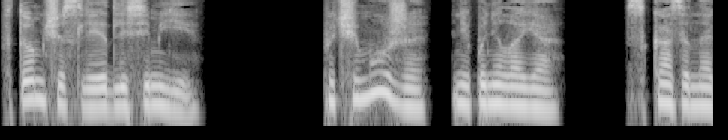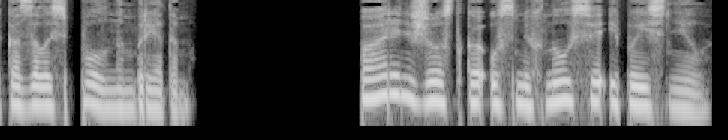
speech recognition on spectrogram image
в том числе и для семьи. «Почему же?» — не поняла я. Сказанное казалось полным бредом. Парень жестко усмехнулся и пояснил.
